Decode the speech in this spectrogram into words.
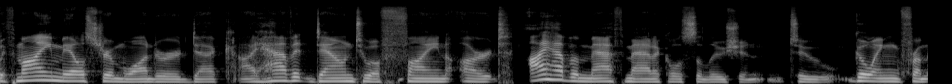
With my Maelstrom Wanderer deck, I have it down to a fine art. I have a mathematical solution to going from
